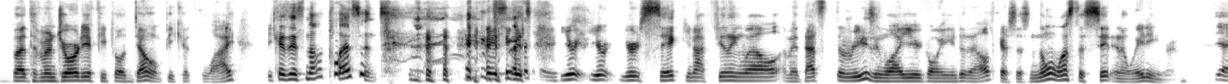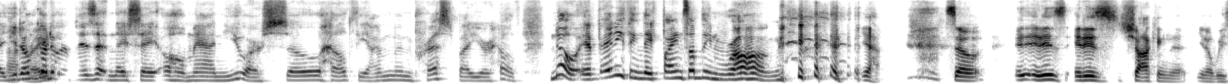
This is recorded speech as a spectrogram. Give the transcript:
But the majority of people don't because why? Because it's not pleasant. exactly. you're you're you're sick, you're not feeling well. I mean, that's the reason why you're going into the healthcare system. No one wants to sit in a waiting room. Yeah, you uh, don't right? go to a visit and they say, "Oh man, you are so healthy. I'm impressed by your health." No, if anything, they find something wrong. yeah. So it, it is it is shocking that you know we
